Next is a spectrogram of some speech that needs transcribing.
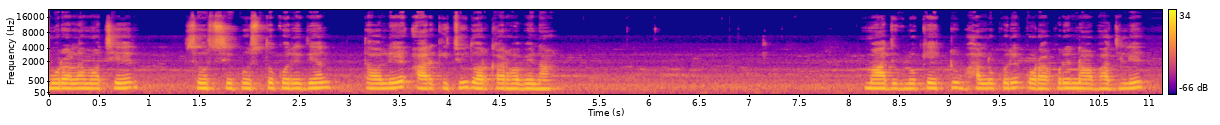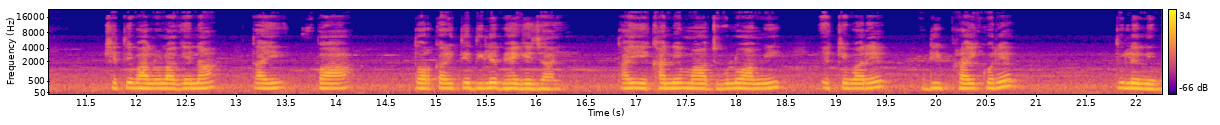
মোরালা মাছের সর্ষে পোস্ত করে দেন, তাহলে আর কিছু দরকার হবে না। মাছগুলোকে একটু ভালো করে কড়া করে না ভাজলে খেতে ভালো লাগে না, তাই বা তরকারিতে দিলে ভেঙে যায়। তাই এখানে মাছগুলো আমি একেবারে ডিপ ফ্রাই করে তুলে নেব।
